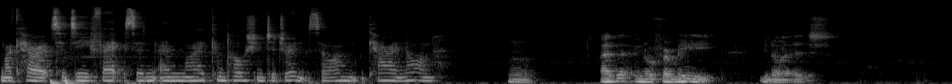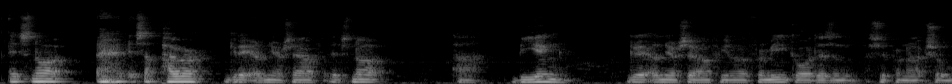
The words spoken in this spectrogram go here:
my character defects and, and my compulsion to drink so i'm carrying on mm. I think, you know, for me, you know, it's, it's not, it's a power greater than yourself, it's not a being greater than yourself, you know, for me, God isn't a supernatural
